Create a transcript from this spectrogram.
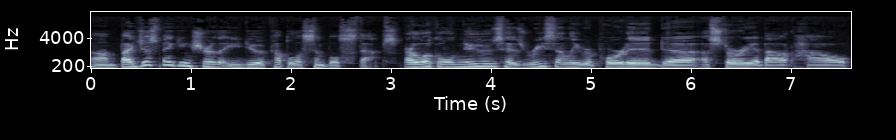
um, by just making sure that you do a couple of simple steps. Our local news has recently reported uh, a story about how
